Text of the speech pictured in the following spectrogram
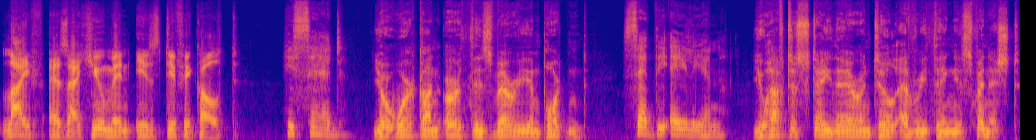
Life as a human is difficult. He said, Your work on Earth is very important. said the alien. You have to stay there until everything is finished.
